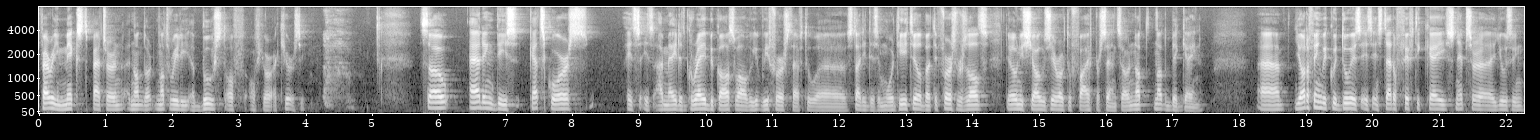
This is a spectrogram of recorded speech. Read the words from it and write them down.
very mixed pattern, not, not really a boost of, of your accuracy. So adding these CADD scores, it's, it's, I made it gray because, well, we, we first have to uh, study this in more detail, but the first results, they only show 0 to 5%, so not, not a big gain. Uh, the other thing we could do is, is instead of 50k SNPs uh, using,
